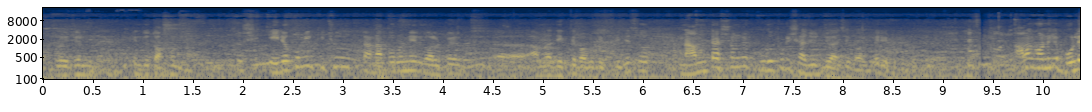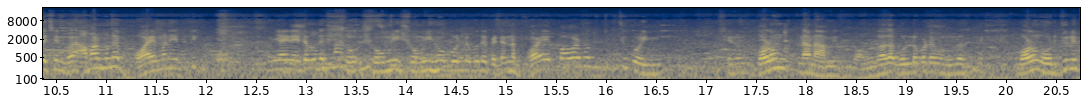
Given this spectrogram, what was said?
অপ্রয়োজন কিন্তু তখন নয়। তো এইরকমই কিছু টানাপোড়েনের গল্পের আমরা দেখতে পাবো ডিফ্রিজে সো নামটার সঙ্গে পুরোপুরি সাজুজ্য আছে গল্পের এটুকু আমাকে অনেকে বলেছেন, ভয় আমার মনে হয় ভয় মানে এটা ঠিক, আমি জানি না, এটা বোধহয় সৌমি সমীহ বললে বোধহয় বেটার না। ভয় পাওয়ার মতো তো কিছু করিনি। সেরকম বরং না না, আমি অনুরাধা বললে পরে অনুরাধা বরং অর্জুনের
